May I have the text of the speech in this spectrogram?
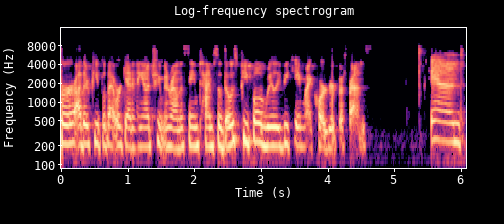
for other people that were getting out treatment around the same time. So those people really became my core group of friends. And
